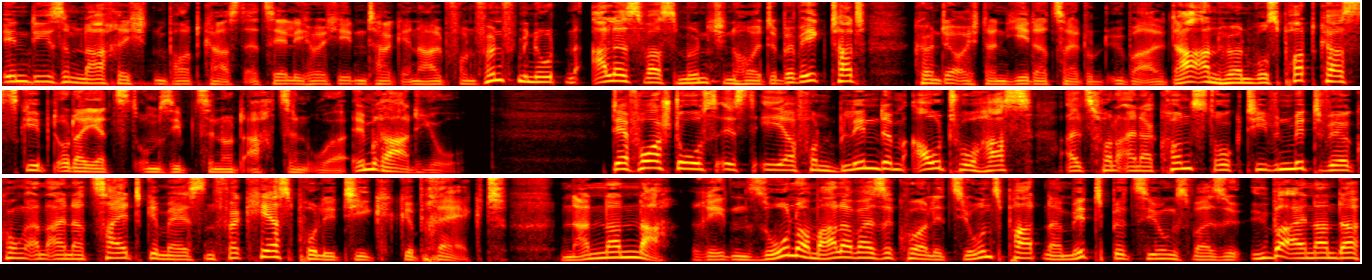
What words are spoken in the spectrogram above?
In diesem Nachrichtenpodcast erzähle ich euch jeden Tag innerhalb von fünf Minuten alles, was München heute bewegt hat. Könnt ihr euch dann jederzeit und überall da anhören, wo es Podcasts gibt oder jetzt um 17 und 18 Uhr im Radio. Der Vorstoß ist eher von blindem Autohass als von einer konstruktiven Mitwirkung an einer zeitgemäßen Verkehrspolitik geprägt. Na, na, na, reden so normalerweise Koalitionspartner mit bzw. übereinander,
